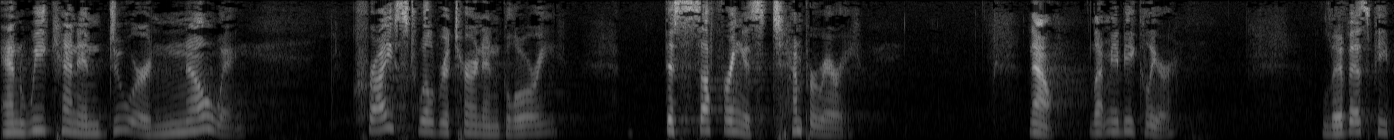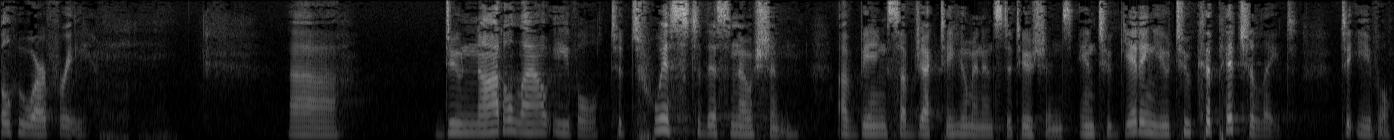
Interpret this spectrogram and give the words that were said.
And we can endure knowing Christ will return in glory. This suffering is temporary. Now, let me be clear. Live as people who are free. Uh, do not allow evil to twist this notion of being subject to human institutions into getting you to capitulate to evil.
